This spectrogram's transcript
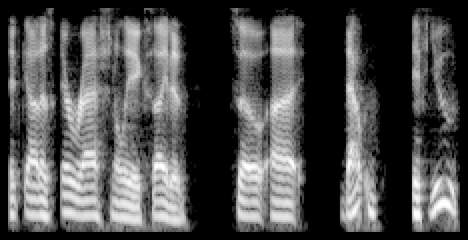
it got us irrationally excited. So uh, that if you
